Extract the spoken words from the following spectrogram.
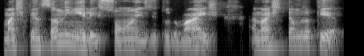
mas pensando em eleições e tudo mais, nós temos o quê?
